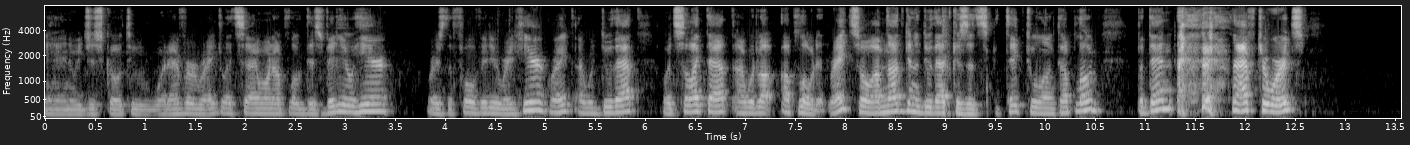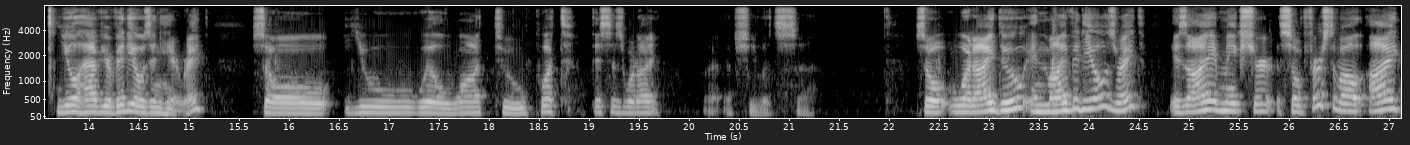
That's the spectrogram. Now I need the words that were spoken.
and we just go to whatever right? Let's say I want to upload this video here. Where's the full video? Right here right? I would do that. I would select that. I would upload it right? So I'm not going to do that because it's take too long to upload. But then afterwards you'll have your videos in here right? So you will want to put this is what I actually let's uh, so what I do in my videos right is I make sure so first of all I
